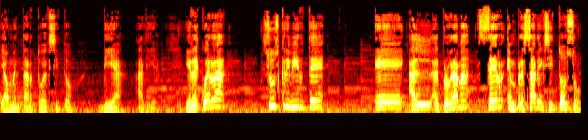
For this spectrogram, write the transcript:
y aumentar tu éxito día a día. Y recuerda suscribirte eh, al, al programa Ser Empresario Exitoso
